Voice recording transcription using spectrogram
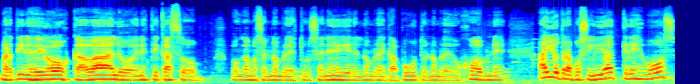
Martínez de Oz, Caballo, en este caso pongamos el nombre de Sturzenegger, el nombre de Caputo, el nombre de Duhovne? ¿Hay otra posibilidad, crees vos,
